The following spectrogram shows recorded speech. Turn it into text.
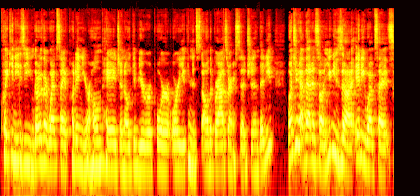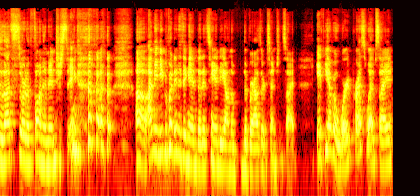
quick and easy. You can go to their website, put in your homepage, and it'll give you a report, or you can install the browser extension. Then you, once you have that installed, you can use uh, any website. So that's sort of fun and interesting. uh, I mean, you can put anything in, but it's handy on the, the browser extension side. If you have a WordPress website,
